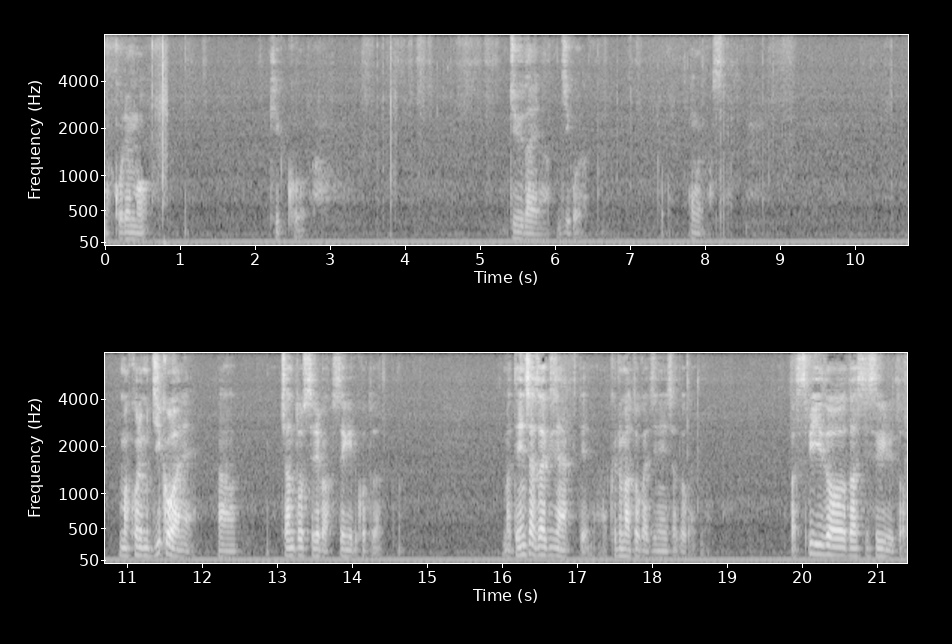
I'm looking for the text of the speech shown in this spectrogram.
まあこれも結構重大な事故だと。思います。まあこれも事故はねあのちゃんとすれば防げることだ。まあ電車だけじゃなくて車とか自転車とかでもやっぱスピードを出しすぎると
